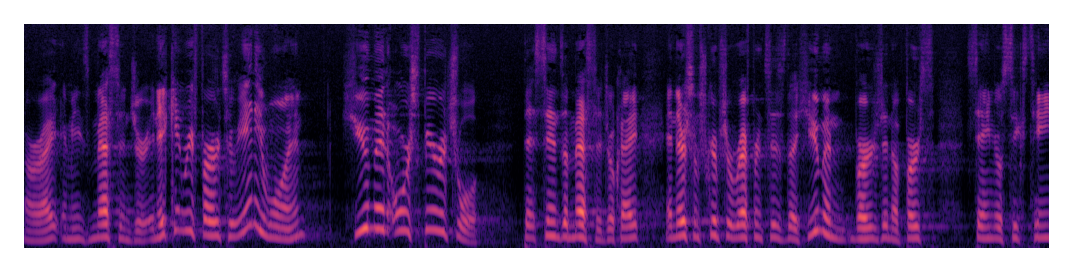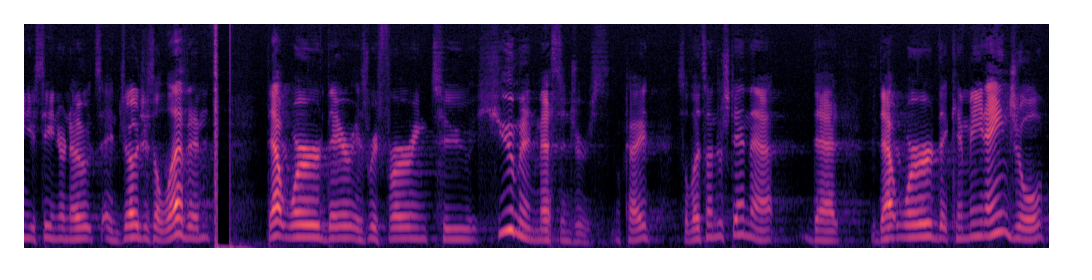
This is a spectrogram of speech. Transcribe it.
all right? It means messenger. And it can refer to anyone, human or spiritual, that sends a message, okay? And there's some scripture references, the human version of 1 Samuel 16, you see in your notes, and Judges 11. That word there is referring to human messengers, okay? So let's understand that, that that word that can mean angel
